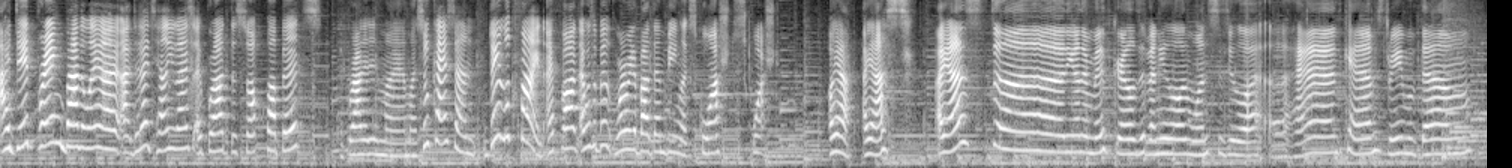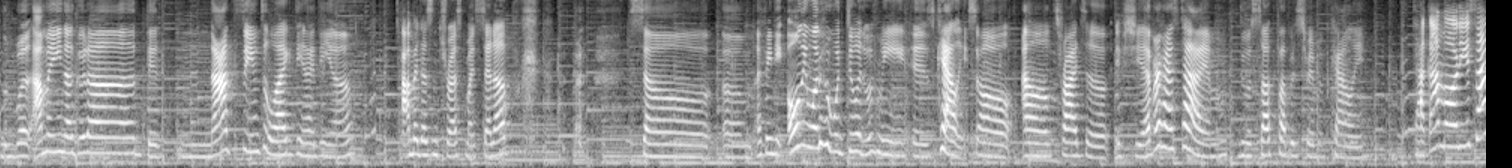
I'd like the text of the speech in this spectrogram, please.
I did bring, by the way, I, I, did I tell you guys I brought the sock puppets? I brought it in my my suitcase and they look fine. I thought I was a bit worried about them being like squashed, squashed. Oh yeah, I asked. I asked uh, the other myth girls if anyone wants to do a, a hand cam stream of them. But Ame Ina Gura did not seem to like the idea. Ame doesn't trust my setup. so, um, I think the only one who would do it with me is Calli. So, I'll try to, if she ever has time, do a sock puppet stream with Calli. Takamori sock puppet!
